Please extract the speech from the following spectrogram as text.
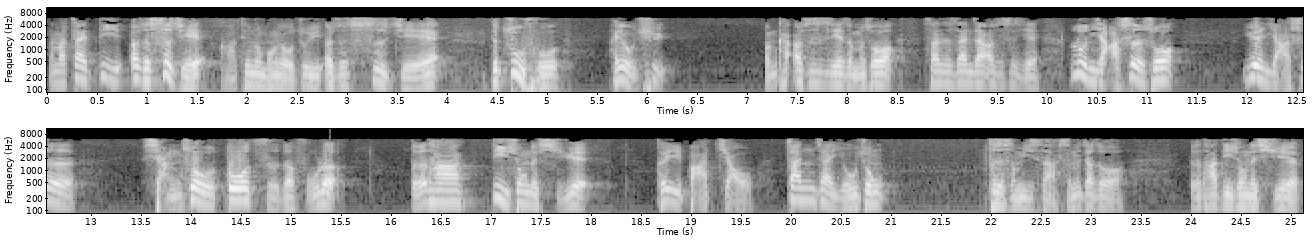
那么在第二十四节啊，听众朋友注意，二十四节的祝福很有趣。我们看二十四节怎么说？三十三章二十四节，论亚瑟说：愿亚瑟享受多子的福乐，得他弟兄的喜悦，可以把脚沾在油中。这是什么意思啊？什么叫做得他弟兄的喜悦，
